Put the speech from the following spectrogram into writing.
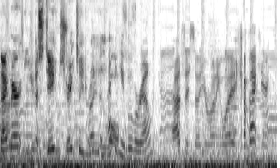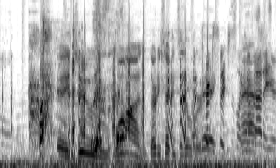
Nightmare, you just stay straight till you run into the wall. I think you move around. I'd say so. You're running away. Come back here. Okay, two, one. 30 seconds is over. Okay. First six is like, come out of here.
